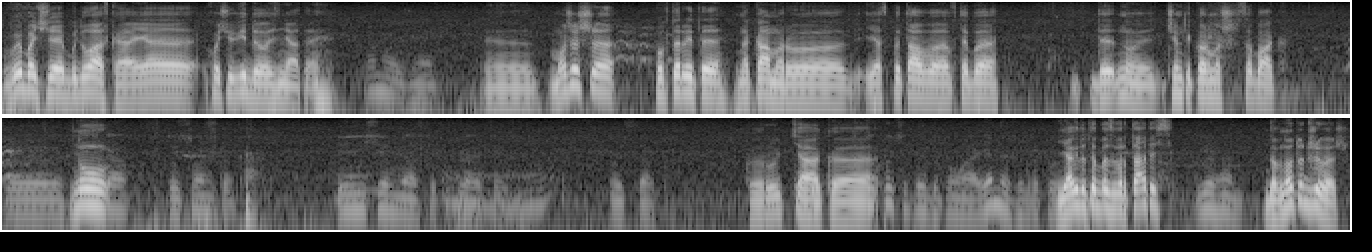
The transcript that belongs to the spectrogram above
Вибач, будь ласка, я хочу відео зняти. Е, Можеш е, повторити на камеру? Я спитав е, в тебе, де, ну, чим ти кормиш собак. Е, Ну- тушонка. І ще м'ясо купляєте. Ось так. Крутяк. е. Хто хоче, той. Я не жебракую. Як до тебе звертатись? Євген. Давно тут живеш?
